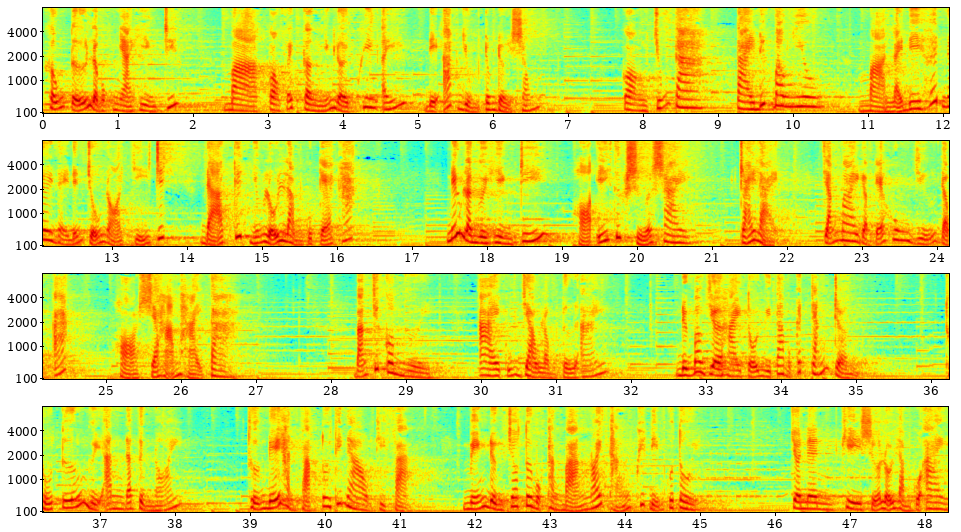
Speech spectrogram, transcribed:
khổng tử là một nhà hiền triết, mà còn phải cần những lời khuyên ấy để áp dụng trong đời sống. Còn chúng ta, tài đức bao nhiêu mà lại đi hết nơi này đến chỗ nọ chỉ trích, đã kích những lỗi lầm của kẻ khác. Nếu là người hiền trí, họ ý thức sửa sai, trái lại, chẳng may gặp kẻ hung dữ, độc ác, họ sẽ hãm hại ta. Bản chất con người, ai cũng giàu lòng tự ái. Đừng bao giờ hại tội người ta một cách trắng trợn. Thủ tướng người anh đã từng nói thượng đế hành phạt tôi thế nào thì phạt. Miễn đừng cho tôi một thằng bạn nói thẳng khuyết điểm của tôi. Cho nên khi sửa lỗi lầm của ai,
